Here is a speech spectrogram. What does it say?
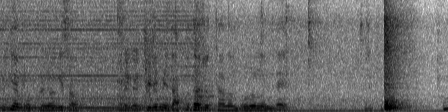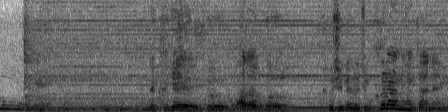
그게 뭐 그 여기서 저희가 기름이 나쁘다 좋다는 모르는데 저렇게 퍼먹는 게. 근데 그게 그 와서 그 보시면은 지금 흔한 현상의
